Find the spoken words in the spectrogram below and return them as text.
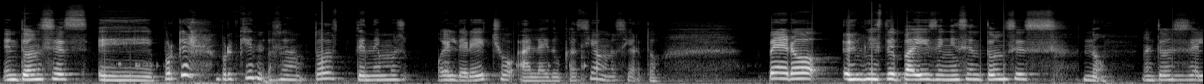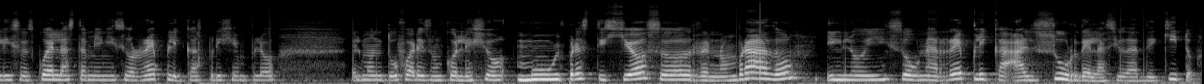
Entonces, eh, ¿por qué? Porque, o sea, todos tenemos el derecho a la educación, ¿no es cierto? Pero en este país, en ese entonces, no. Entonces él hizo escuelas, también hizo réplicas, por ejemplo, el Montúfar es un colegio muy prestigioso, renombrado, y lo hizo una réplica al sur de la ciudad de Quito,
